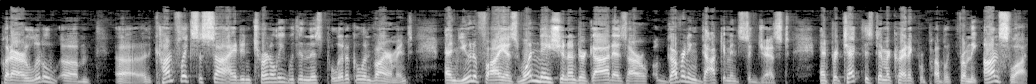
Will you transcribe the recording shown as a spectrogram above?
put our little um, uh, conflicts aside internally within this political environment, and unify as one nation under God, as our governing documents suggest, and protect this democratic republic from the onslaught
